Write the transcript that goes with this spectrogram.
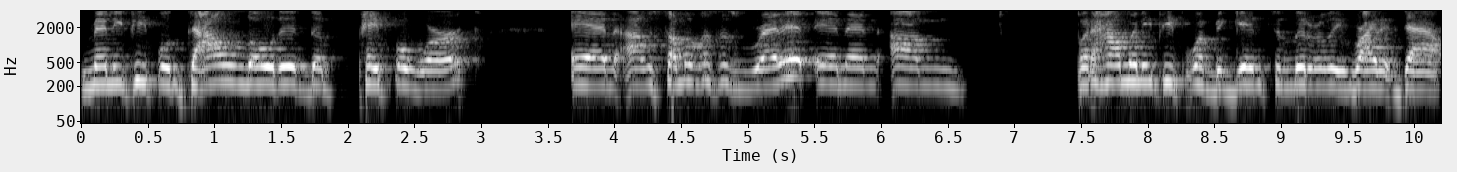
Many people downloaded the paperwork, and um, some of us has read it, and then, um, but how many people have begun to literally write it down?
